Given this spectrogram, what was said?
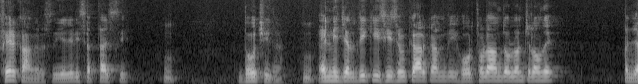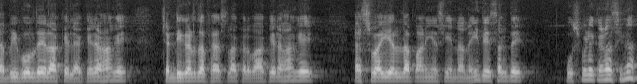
ਫਿਰ ਕਾਂਗਰਸ ਦੀ ਹੈ ਜਿਹੜੀ ਸੱਤਾ 'ਚ ਸੀ। ਦੋ ਚੀਜ਼ਾਂ। ਇੰਨੀ ਜਲਦੀ ਕੀ ਸੀ ਸਵੀਕਾਰ ਕਰਨ ਦੀ? ਹੋਰ ਥੋੜਾ ਅੰਦੋਲਨ ਚਲਾਉਂਦੇ। ਪੰਜਾਬੀ ਬੋਲਦੇ ਇਲਾਕੇ ਲੈ ਕੇ ਰਹਾਂਗੇ ਚੰਡੀਗੜ੍ਹ ਦਾ ਫੈਸਲਾ ਕਰਵਾ ਕੇ ਰਹਾਂਗੇ ਐਸਵਾਈਐਲ ਦਾ ਪਾਣੀ ਅਸੀਂ ਇੰਨਾ ਨਹੀਂ ਦੇ ਸਕਦੇ। ਉਸ ਵੇਲੇ ਕਹਿਣਾ ਸੀ ਨਾ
